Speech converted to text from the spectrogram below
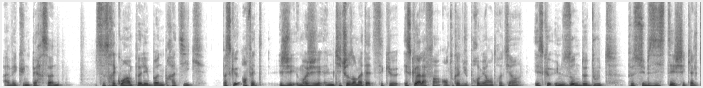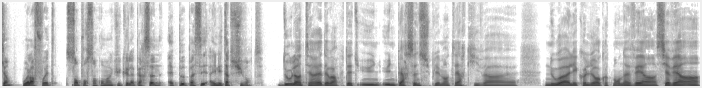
avec une personne? Ce serait quoi un peu les bonnes pratiques? Parce que, en fait, moi j'ai une petite chose dans ma tête, c'est que est-ce qu'à la fin, en tout cas du premier entretien, est-ce qu'une zone de doute peut subsister chez quelqu'un, ou alors faut être 100% convaincu que la personne, elle peut passer à une étape suivante? D'où l'intérêt d'avoir peut-être une, personne supplémentaire qui va. Nous à l'école de recrutement, on avait un, s'il y avait un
